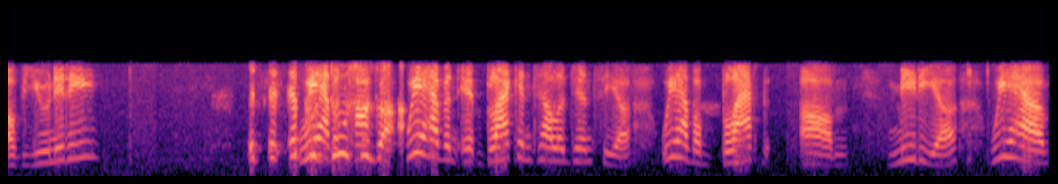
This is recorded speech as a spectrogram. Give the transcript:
of unity? It, it, it we have a, a, we have an it, black intelligentsia. We have a black um, media. We have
